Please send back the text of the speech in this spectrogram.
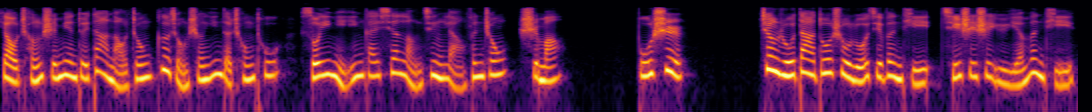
要诚实面对大脑中各种声音的冲突。所以你应该先冷静两分钟，是吗？不是。正如大多数逻辑问题其实是语言问题，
